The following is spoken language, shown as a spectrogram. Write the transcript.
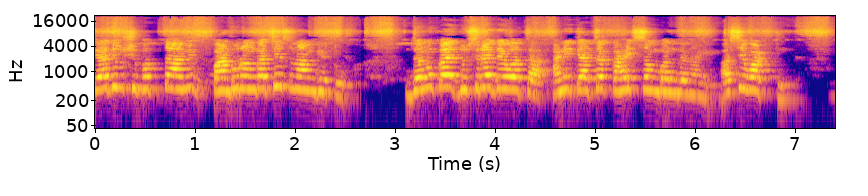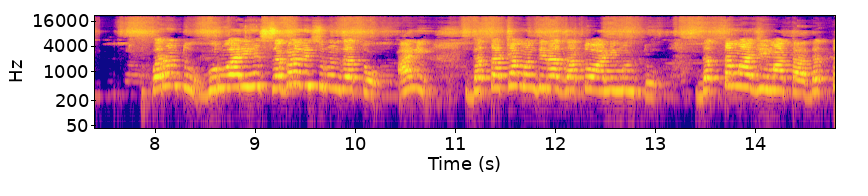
त्या दिवशी फक्त आम्ही पांडुरंगाचेच नाम घेतो. जणू काय दुसऱ्या देवाचा आणि त्याचा काहीच संबंध नाही असे वाटते. परंतु गुरुवारी हे सगळं विसरून जातो आणि दत्ताच्या मंदिरात जातो आणि म्हणतो दत्त माझी माता दत्त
